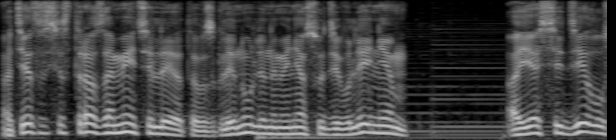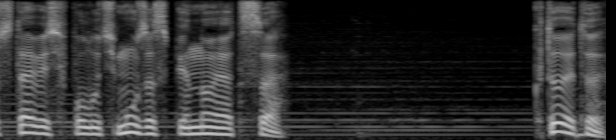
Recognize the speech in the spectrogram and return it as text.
Отец и сестра заметили это, взглянули на меня с удивлением, а я сидел, уставясь в полутьму за спиной отца. «Кто это?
